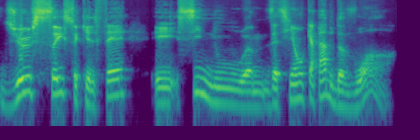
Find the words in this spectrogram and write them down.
Dieu sait ce qu'il fait et si nous euh, étions capables de voir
